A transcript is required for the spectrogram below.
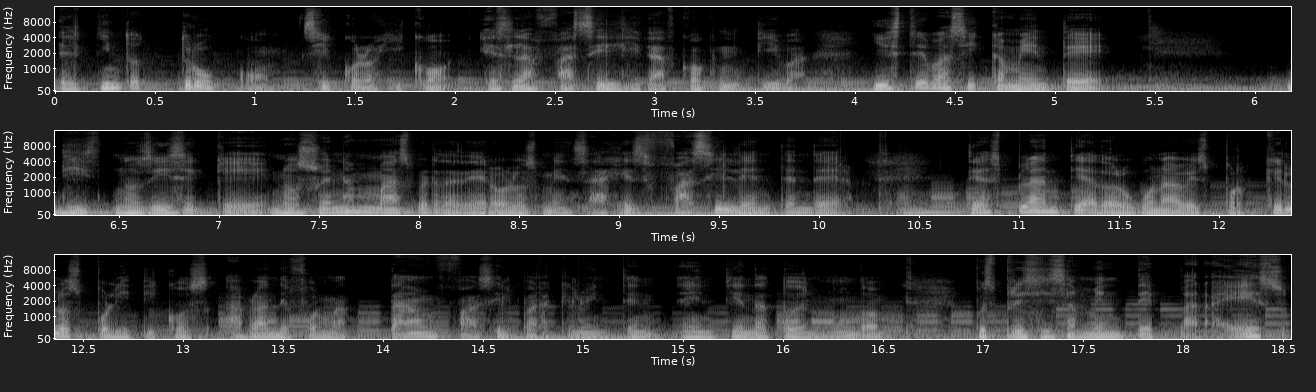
El quinto truco psicológico es la facilidad cognitiva y este básicamente nos dice que nos suena más verdadero los mensajes fácil de entender. ¿Te has planteado alguna vez por qué los políticos hablan de forma tan fácil para que lo entienda todo el mundo? Pues precisamente para eso,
